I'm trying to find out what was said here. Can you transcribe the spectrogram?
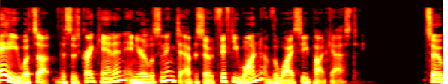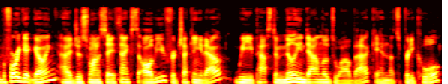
Hey, what's up? This is Craig Cannon, and you're listening to episode 51 of the YC podcast. So, before we get going, I just want to say thanks to all of you for checking it out. We passed a million downloads a while back, and that's pretty cool.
